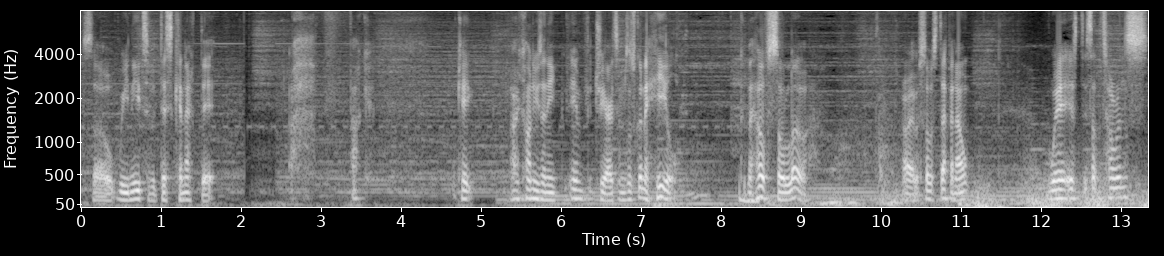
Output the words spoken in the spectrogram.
so we need to disconnect it. Ah, fuck. Okay, I can't use any infantry items. I was going to heal because my health's so low. All right, so we're stepping out. Where is is that the Torrens?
